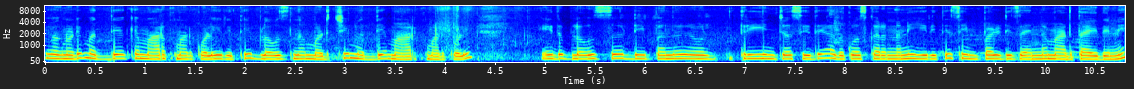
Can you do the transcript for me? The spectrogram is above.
ಇವಾಗ ನೋಡಿ ಮಧ್ಯಕ್ಕೆ ಮಾರ್ಕ್ ಮಾಡ್ಕೊಳ್ಳಿ. ಈ ರೀತಿ ಬ್ಲೌಸ್ನ ಮಡಚಿ ಮಧ್ಯೆ ಮಾರ್ಕ್ ಮಾಡ್ಕೊಳ್ಳಿ. ಇದು ಬ್ಲೌಸ್ ಡೀಪ್ ಅಂದರೆ ತ್ರೀ ಇಂಚಸ್ ಇದೆ. ಅದಕ್ಕೋಸ್ಕರ ನಾನು ಈ ರೀತಿ ಸಿಂಪಲ್ ಡಿಸೈನ್ನ ಮಾಡ್ತಾ ಇದ್ದೀನಿ.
